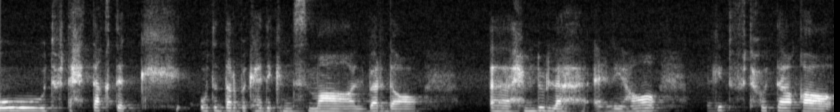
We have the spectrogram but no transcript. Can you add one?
وتفتح طاقتك وتضربك هذيك النسمة الباردة آه الحمد لله عليها. كي تفتحوا الطاقه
